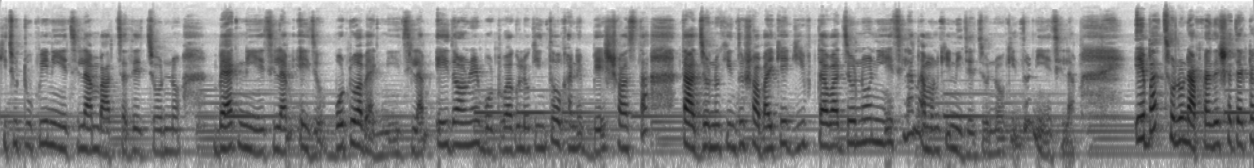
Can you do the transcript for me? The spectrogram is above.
কিছু টুপি নিয়েছিলাম বাচ্চাদের জন্য। ব্যাগ নিয়েছিলাম, এই যে, বটুয়া ব্যাগ নিয়েছিলাম। এই ধরনের বটুয়াগুলো কিন্তু ওখানে বেশ সস্তা তার জন্য কিন্তু সবাইকে গিফট দেওয়ার জন্য নিয়েছিলাম, এমনকি নিজের জন্যও কিন্তু নিয়েছিলাম। এবার চলুন আপনাদের সাথে একটা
